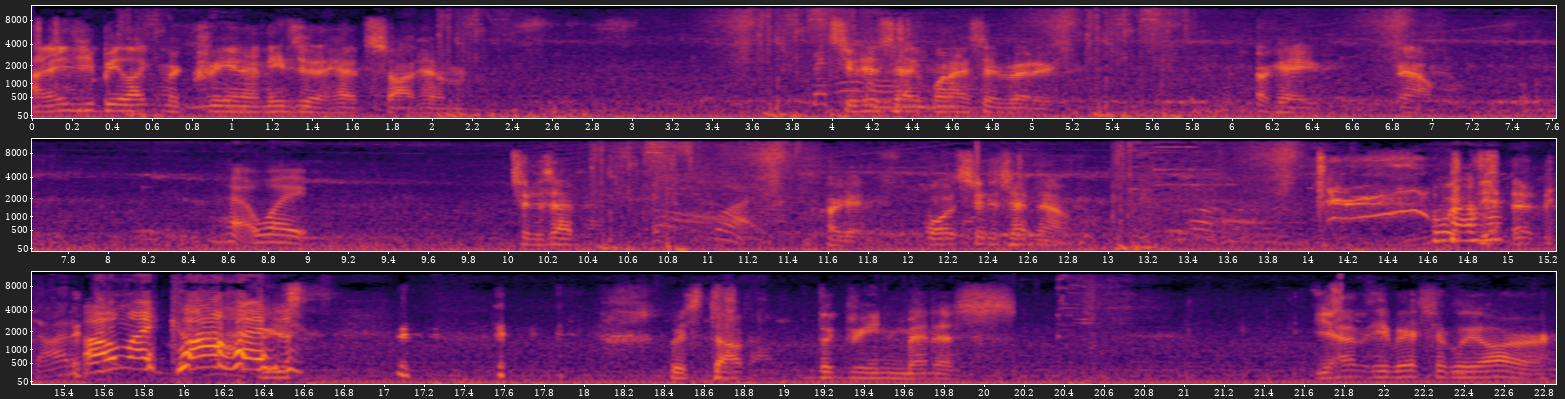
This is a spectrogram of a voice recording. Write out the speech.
I need you to be like McCree and I need you to headshot him. Shoot his head when I say ready. Okay, now. He- wait. Shoot his head. What? Okay, well, shoot his head now. we uh-huh. did it. Oh my god! We stopped the Green Menace. Yeah, they basically are.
